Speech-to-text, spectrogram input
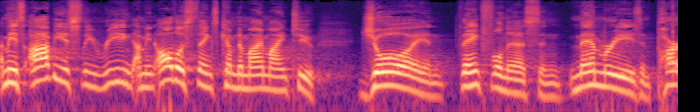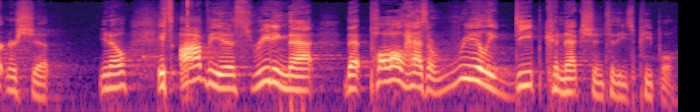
I mean, it's obviously reading, I mean, all those things come to my mind too joy and thankfulness and memories and partnership. You know, it's obvious reading that that Paul has a really deep connection to these people.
